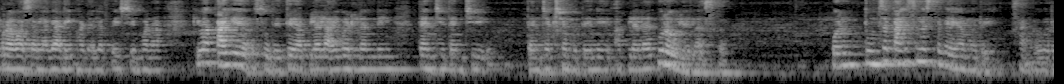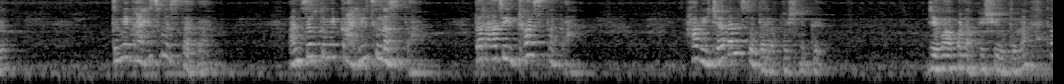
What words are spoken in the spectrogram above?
प्रवासाला गाडी भाड्याला पैसे म्हणा किंवा काही असू दे ते आपल्याला आईवडिलांनी त्यांची त्यांची त्यांच्या क्षमतेने आपल्याला पुरवलेलं असतं. पण तुमचं काहीच नसतं का यामध्ये? सांगा बरं. तुम्ही काहीच नसता का? आणि जर तुम्ही काहीच नसता तर आज इथं असता का? हा विचारा स्वतःला प्रश्न कर जेव्हा आपण अपयशी होतो ना तर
